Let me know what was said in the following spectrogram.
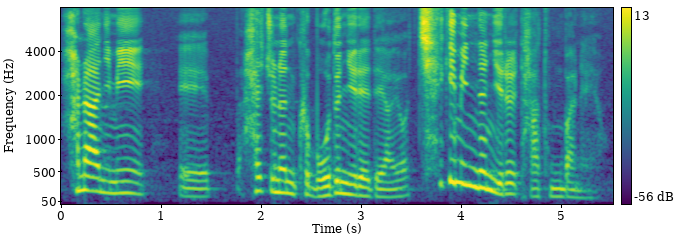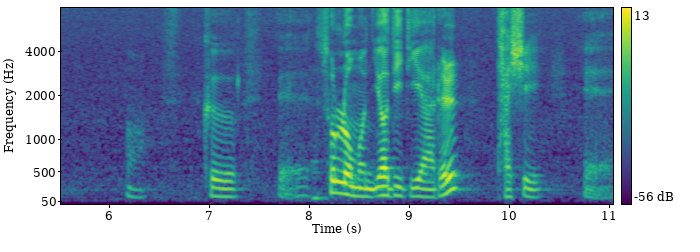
하나님이 에, 해주는 그 모든 일에 대하여 책임 있는 일을 다 동반해요 어, 그 에, 솔로몬 여디디아를 다시 에,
